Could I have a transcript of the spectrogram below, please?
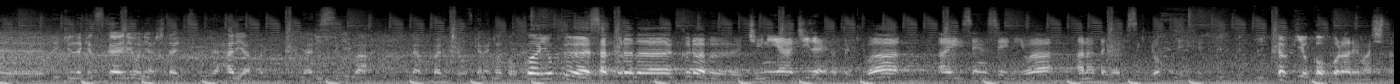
えーできるだけ使えるようにはしたいですけどやはりやっぱりやりすぎはやっぱり気をつけないと僕はよく桜田クラブジュニア時代の時は愛先生にはあなたやりすぎよって よく怒られました。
